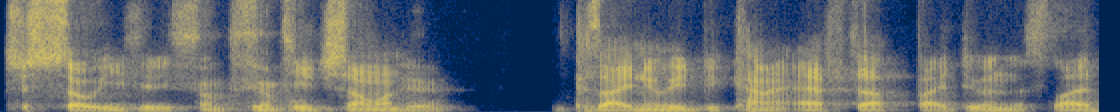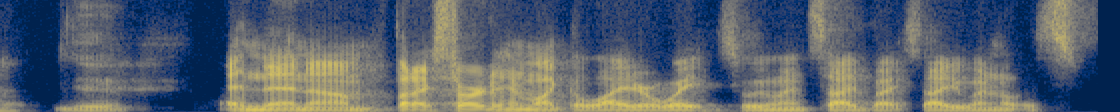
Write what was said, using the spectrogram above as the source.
just so easy to, to teach someone. Yeah. Because I knew he'd be kind of effed up by doing the sled. Yeah. And then um, but I started him like a lighter weight. So we went side by side. He went it's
